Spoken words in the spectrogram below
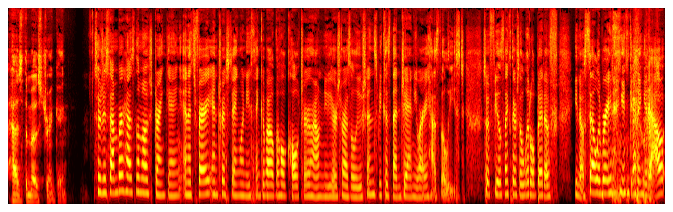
has the most drinking? So December has the most drinking, and it's very interesting when you think about the whole culture around New Year's resolutions because then January has the least. So it feels like there's a little bit of, you know, celebrating and getting it out.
